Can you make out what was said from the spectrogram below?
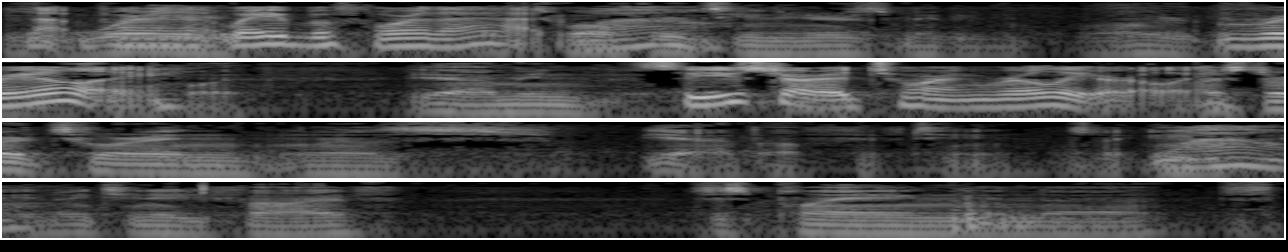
not part of that, way before that. like 12, wow. 13 years, maybe longer. Really? But yeah, I mean, So you started touring really early. I started touring when I was yeah about 15. It was like Wow. 1985, just playing in uh, just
